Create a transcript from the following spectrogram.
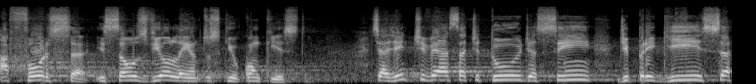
à força e são os violentos que o conquistam. Se a gente tiver essa atitude assim, de preguiça,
